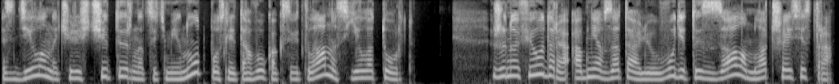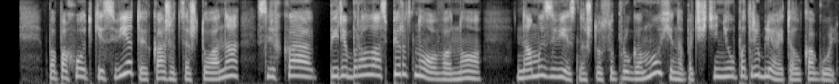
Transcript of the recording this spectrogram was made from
сделано через 14 минут после того, как Светлана съела торт. Жену Федора, обняв за талию, водит из зала младшая сестра. По походке Светы кажется, что она слегка перебрала спиртного, но нам известно, что супруга Мохина почти не употребляет алкоголь.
